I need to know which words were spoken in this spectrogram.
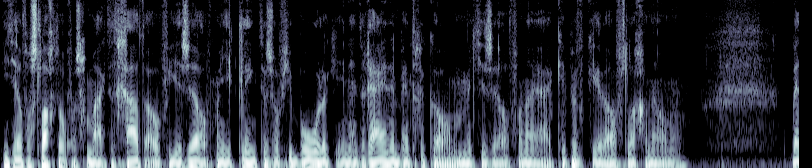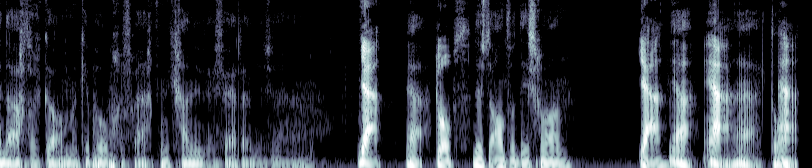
niet heel veel slachtoffers gemaakt. Het gaat over jezelf, maar je klinkt alsof je behoorlijk in het reinen bent gekomen met jezelf. Van nou ja, ik heb een verkeerde afslag genomen. Ik ben erachter gekomen, ik heb hulp gevraagd en ik ga nu weer verder. Dus eh, ja, ja, klopt. dus de antwoord is gewoon Ja, ja, Ja. ja top, Ja.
